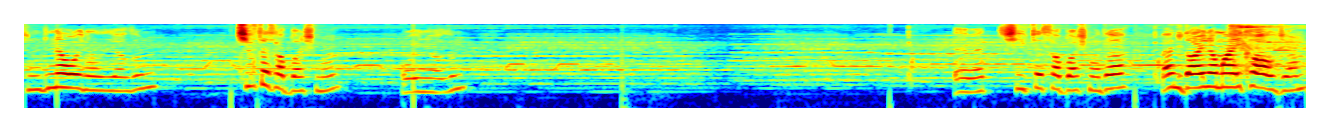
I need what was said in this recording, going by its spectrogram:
Şimdi ne oynayalım? Çift hesaplaşma oynayalım. Evet, çift hesaplaşmada ben Dynamite alacağım.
